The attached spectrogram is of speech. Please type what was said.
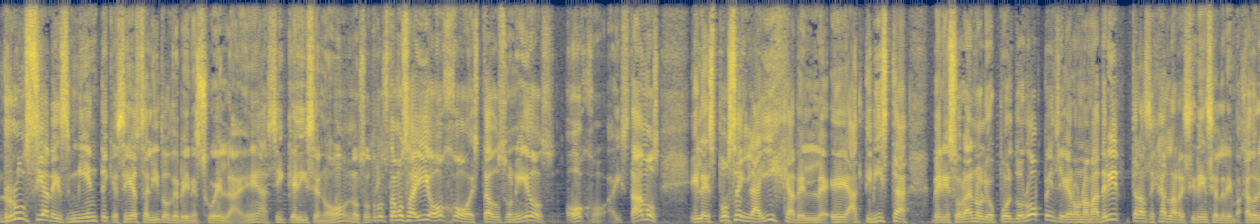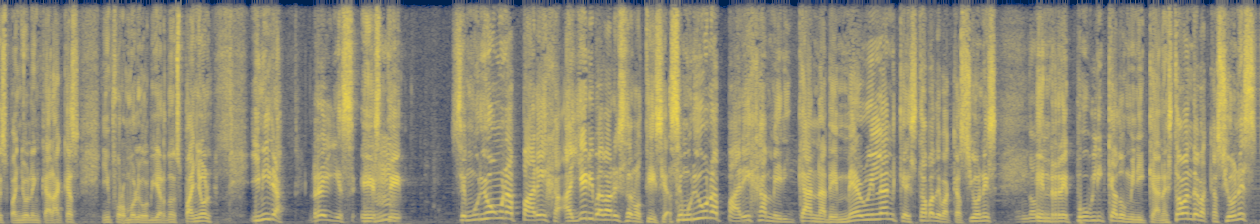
Rusia desmiente que se haya salido de Venezuela, ¿eh? así que dice, no, nosotros estamos ahí, ojo, Estados Unidos, ojo, ahí estamos. Y la esposa y la hija del eh, activista venezolano Leopoldo López llegaron a Madrid tras dejar la residencia del embajador español en Caracas, informó el gobierno español. Y mira, Reyes, este... Se murió una pareja, ayer iba a dar esta noticia, se murió una pareja americana de Maryland que estaba de vacaciones en República Dominicana. Estaban de vacaciones,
